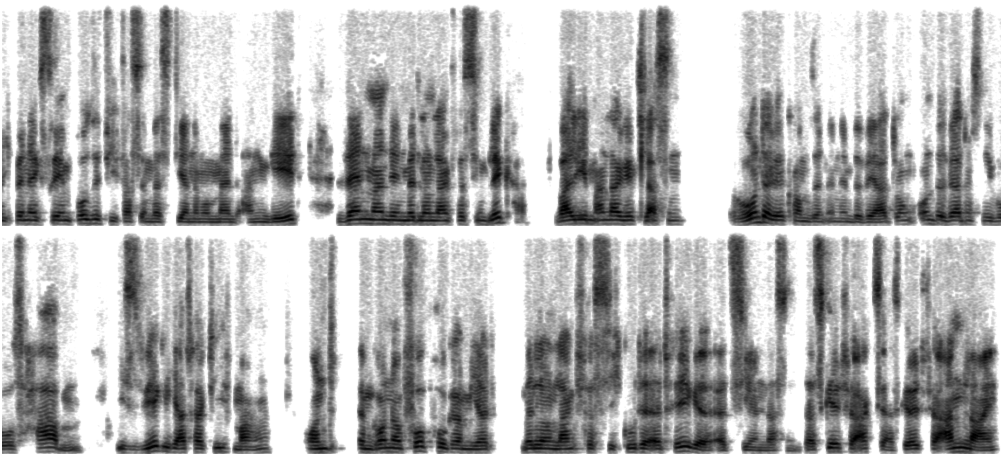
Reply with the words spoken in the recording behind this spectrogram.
ich bin extrem positiv, was Investieren im Moment angeht, wenn man den mittel- und langfristigen Blick hat, weil eben Anlageklassen runtergekommen sind in den Bewertungen und Bewertungsniveaus haben, die es wirklich attraktiv machen und im Grunde genommen vorprogrammiert mittel- und langfristig gute Erträge erzielen lassen. Das gilt für Aktien, das gilt für Anleihen.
